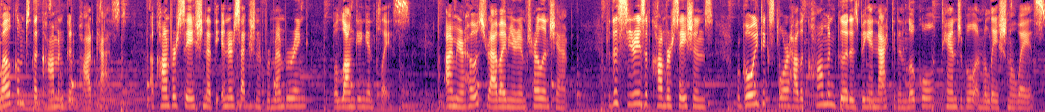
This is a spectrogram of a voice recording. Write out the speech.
Welcome to the Common Good Podcast, a conversation at the intersection of remembering, belonging, and place. I'm your host, Rabbi Miriam Terlinchamp. For this series of conversations, we're going to explore how the common good is being enacted in local, tangible, and relational ways.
